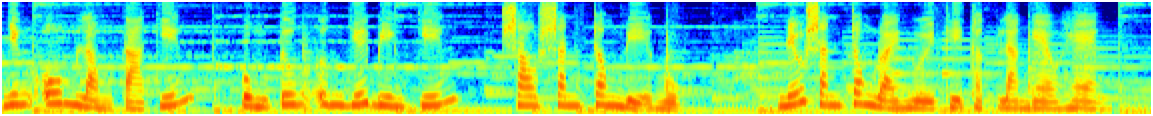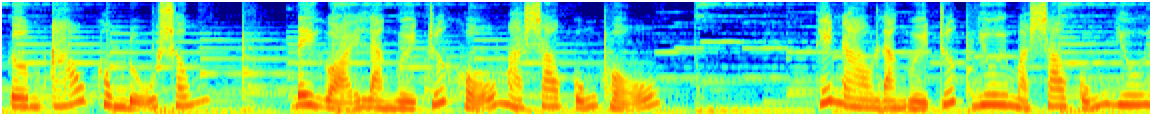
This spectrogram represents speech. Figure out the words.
nhưng ôm lòng tà kiến, cùng tương ưng với biên kiến, sau sanh trong địa ngục. Nếu sanh trong loài người thì thật là nghèo hèn, cơm áo không đủ sống. Đây gọi là người trước khổ mà sau cũng khổ. Thế nào là người trước vui mà sau cũng vui?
